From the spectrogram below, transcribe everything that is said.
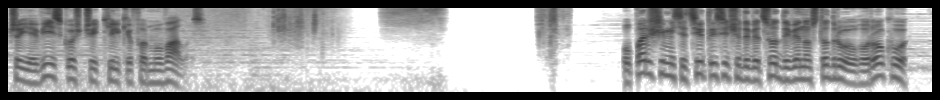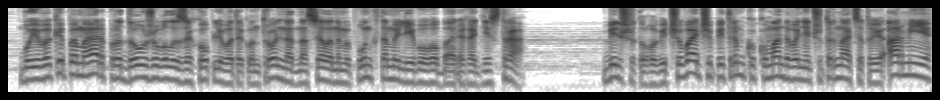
чиє військо ще тільки формувалось. У перші місяці 1992 року бойовики ПМР продовжували захоплювати контроль над населеними пунктами лівого берега Дністра. Більше того, відчуваючи підтримку командування 14-ї армії,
